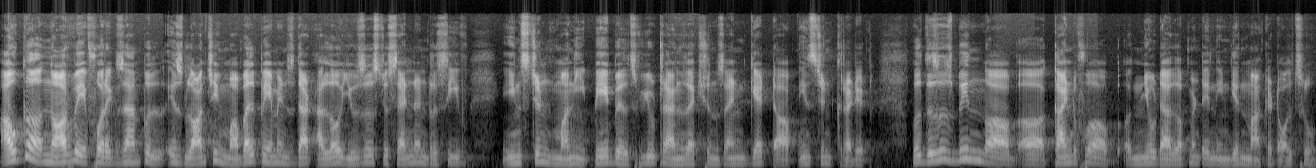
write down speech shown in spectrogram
Aukra Norway, for example, is launching mobile payments that allow users to send and receive instant money, pay bills, view transactions, and get uh, instant credit. Well, this has been uh, uh, kind of a, a, new development in Indian market also,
